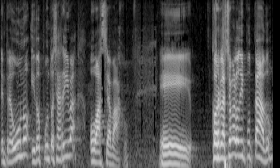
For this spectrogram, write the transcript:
entre uno y dos puntos hacia arriba o hacia abajo. Eh, con relación a los diputados,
